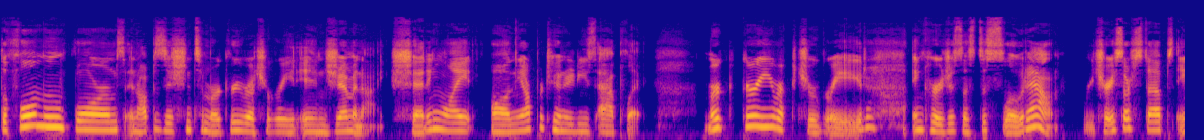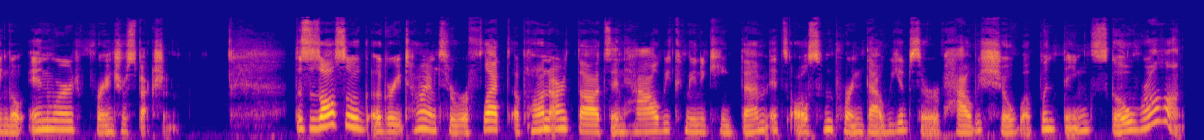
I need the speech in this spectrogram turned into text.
The full moon forms in opposition to Mercury retrograde in Gemini, shedding light on the opportunities at play. Mercury retrograde encourages us to slow down, retrace our steps, and go inward for introspection. This is also a great time to reflect upon our thoughts and how we communicate them. It's also important that we observe how we show up when things go wrong.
